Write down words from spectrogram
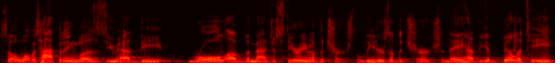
So, what was happening was you had the role of the magisterium of the church, the leaders of the church, and they had the ability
